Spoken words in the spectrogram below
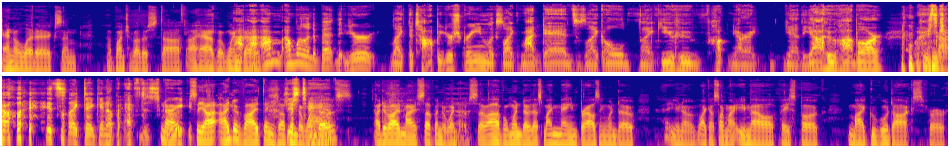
analytics and a bunch of other stuff. I have a window. I, I, I'm I'm willing to bet that your like the top of your screen looks like my dad's like old like Yahoo hot, or yeah the Yahoo hotbar. It's, No. like, it's like taking up half the screen. No, see, I, I divide things up Just into tabs. windows. I divide my stuff into windows. So I have a window that's my main browsing window. You know, like I was talking about email, Facebook, my Google Docs for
